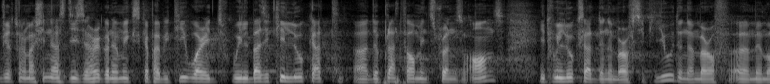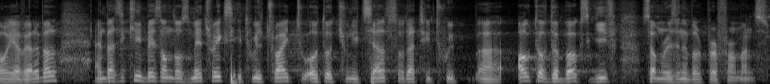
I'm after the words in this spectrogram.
virtual machine has this ergonomics capability where it will basically look at uh, the platform it runs on. It will look at the number of CPU, the number of uh, memory available, and basically based on those metrics, it will try to auto-tune itself so that it will, uh, out of the box, give some reasonable performance.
